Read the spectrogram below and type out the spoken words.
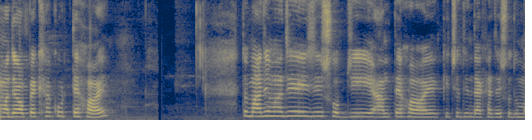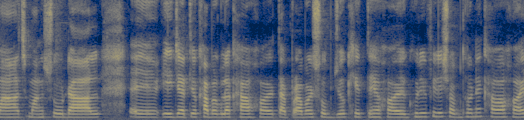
আমাদের অপেক্ষা করতে হয়। তো মাঝে মাঝে এই যে সবজি আনতে হয়, কিছুদিন দেখা যায় শুধু মাছ, মাংস, ডাল এই জাতীয় খাবারগুলো খাওয়া হয়, তারপর আবার সবজিও খেতে হয়, ঘুরে ফিরে সব ধরনের খাওয়া হয়।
